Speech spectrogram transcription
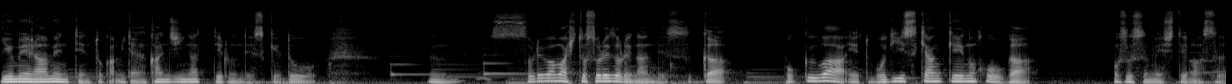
有名ラーメン店とかみたいな感じになってるんですけど、うん、それはまあ人それぞれなんですが僕は、えー、とボディスキャン系の方がおすすめしてます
